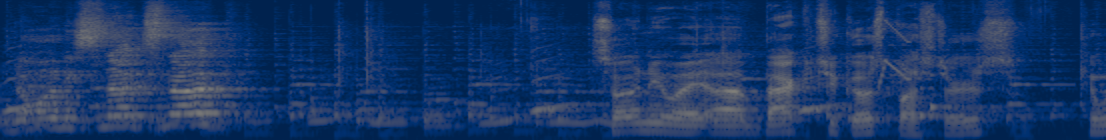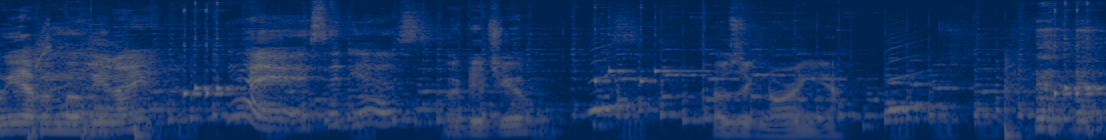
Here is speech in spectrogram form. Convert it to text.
You don't want any snug snug? So anyway, uh, back to Ghostbusters. Can we have a movie night? Yeah, I said yes. Oh, did you? I was ignoring you.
